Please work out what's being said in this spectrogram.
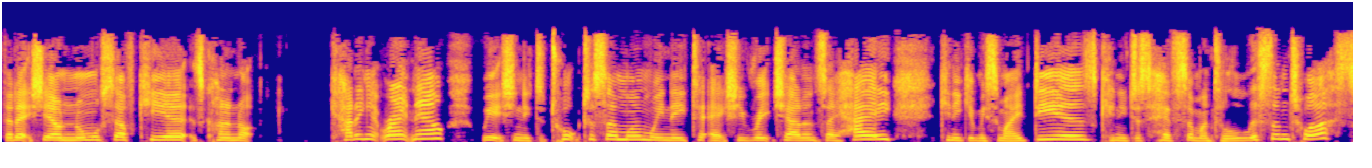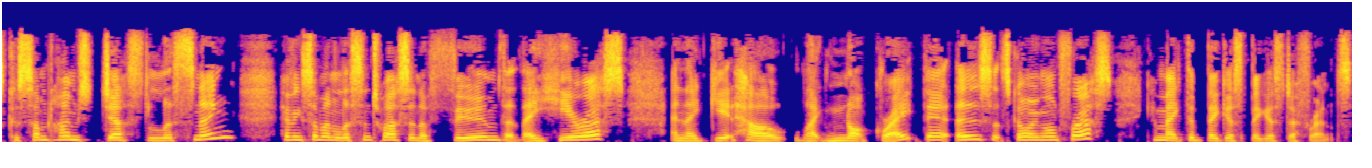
that actually our normal self care is kind of not cutting it right now. We actually need to talk to someone. We need to actually reach out and say, Hey, can you give me some ideas? Can you just have someone to listen to us? Because sometimes just listening, having someone listen to us and affirm that they hear us and they get how like not great that is that's going on for us can make the biggest, biggest difference.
